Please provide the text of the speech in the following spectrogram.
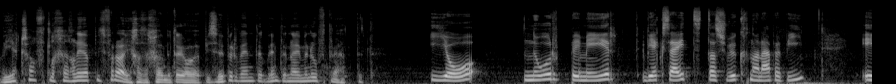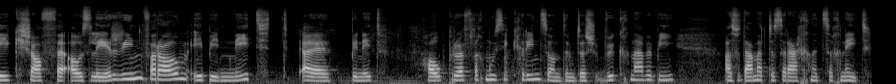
wirtschaftlich ein bisschen etwas für euch? Also kommt ihr auch etwas über, wenn ihr, wenn ihr nicht mehr auftretet? Ja, nur bei mir, wie gesagt, das ist wirklich noch nebenbei. Ich arbeite als Lehrerin vor allem. Ich bin nicht, äh, bin nicht hauptberuflich Musikerin, sondern das ist wirklich nebenbei. Also her, das rechnet sich nicht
